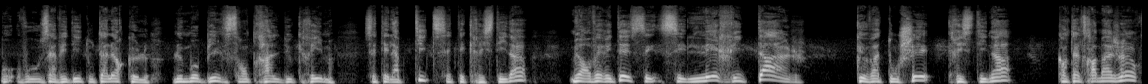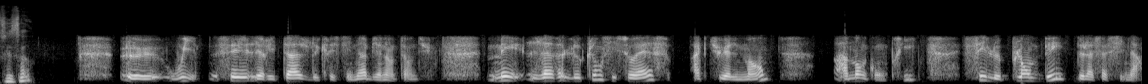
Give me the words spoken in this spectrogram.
Vous, avez dit tout à l'heure que le, le mobile central du crime, c'était la petite, c'était Christina. Mais en vérité, c'est l'héritage que va toucher Christina quand elle sera majeure, c'est ça? Euh, oui, c'est l'héritage de Christina, bien entendu. Mais le clan Sissoef, actuellement, à m'en compris, c'est le plan B de l'assassinat.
